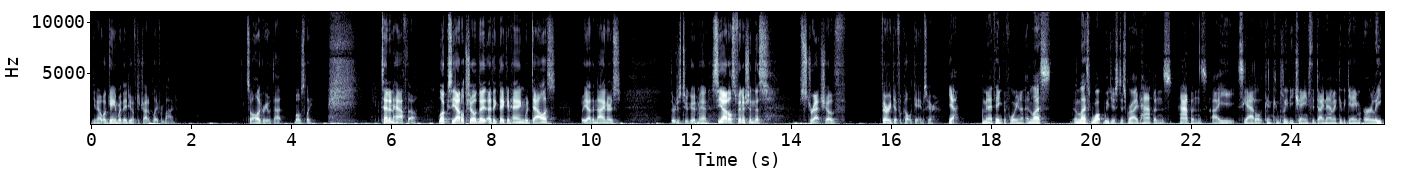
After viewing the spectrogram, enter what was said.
you know, a game where they do have to try to play from behind. So I'll agree with that mostly. Ten and a half though. Look, Seattle showed that I think they can hang with Dallas, but yeah, the Niners, they're just too good, man. Seattle's finishing this stretch of very difficult games here. Yeah. I mean, I think the 49 unless unless what we just described happens happens, i.e., Seattle can completely change the dynamic of the game early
